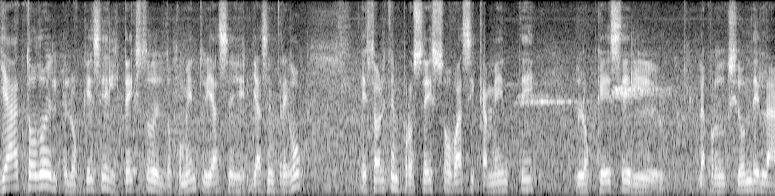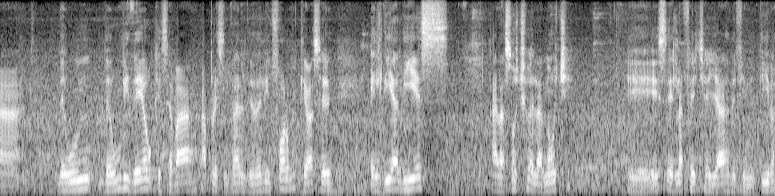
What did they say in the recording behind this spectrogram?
Ya todo lo que es el texto del documento ya se, ya se entregó. Está ahorita en proceso básicamente lo que es la producción de, la, de, un, de un video que se va a presentar el día del informe, que va a ser el día 10 a las 8 de la noche. Eh, esa es la fecha ya definitiva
